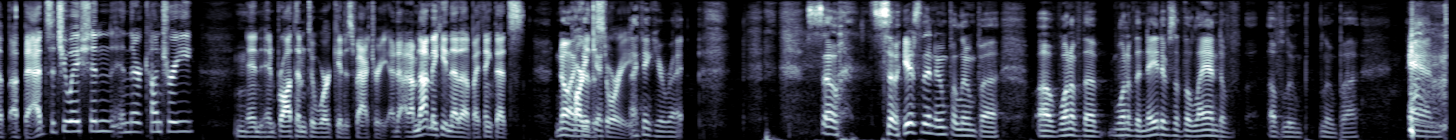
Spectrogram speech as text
a, a bad situation in their country, and Mhm. and brought them to work in his factory. And I'm not making that up. I think that's No, I part think of the story. I think you're right. So, so here's the Oompa Loompa, uh, one of the one of the natives of the land of of Loomp, Loompa, and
